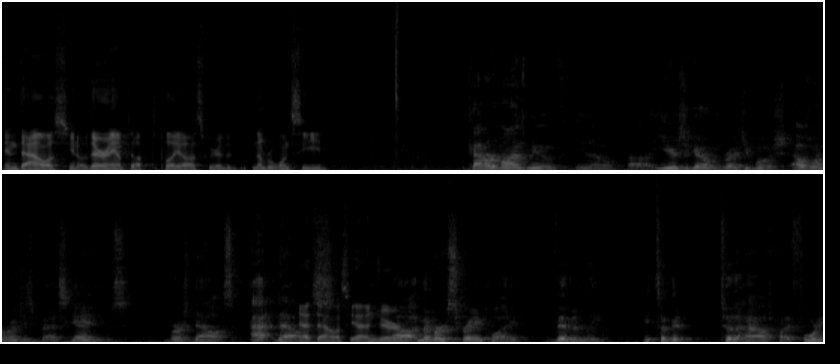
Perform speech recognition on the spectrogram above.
in Dallas? You know, they're amped up to play us. We are the number one seed. kind of reminds me of you know uh, years ago with Reggie Bush. That was one of Reggie's best games versus Dallas at Dallas. At Dallas, yeah, and Jared. Uh, I remember a screenplay vividly. He took it to the house, probably 40,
